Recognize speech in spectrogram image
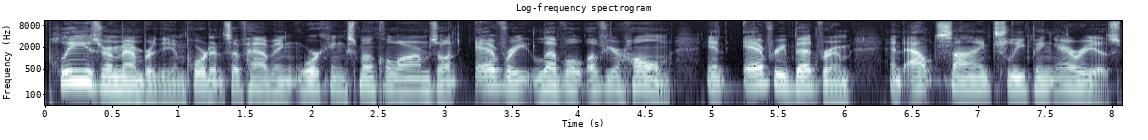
Please remember the importance of having working smoke alarms on every level of your home, in every bedroom, and outside sleeping areas.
